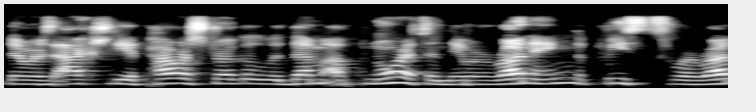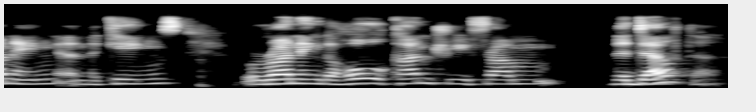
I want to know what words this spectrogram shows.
there was actually a power struggle with them up north and they were running the priests were running and the kings were running the whole country from the delta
